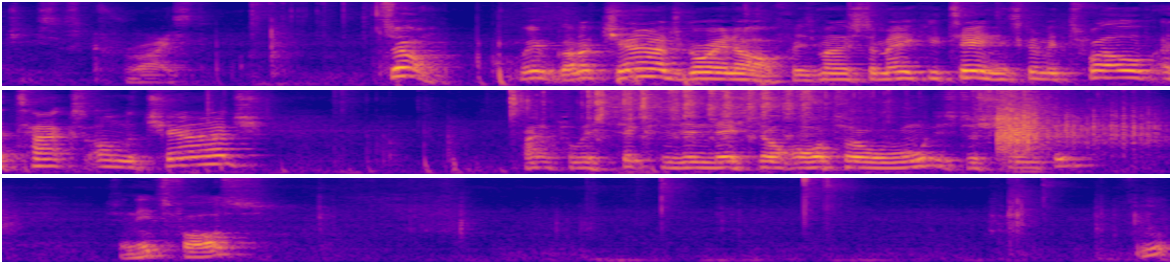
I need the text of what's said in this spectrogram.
Jesus Christ. So, we've got a charge going off. He's managed to make it in. It's going to be 12 attacks on the charge. Thankfully, sixes in this don't auto wound. It's just shooting. So, he needs force. And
